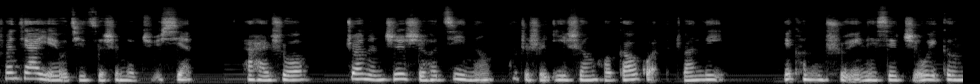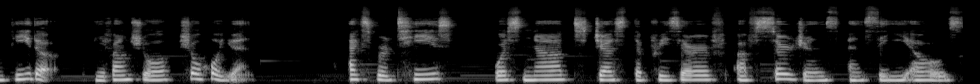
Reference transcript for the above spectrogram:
专家也有其自身的局限。他还说，专门知识和技能不只是医生和高管的专利，也可能属于那些职位更低的，比方说售货员。Expertise was not just the preserve of surgeons and CEOs,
